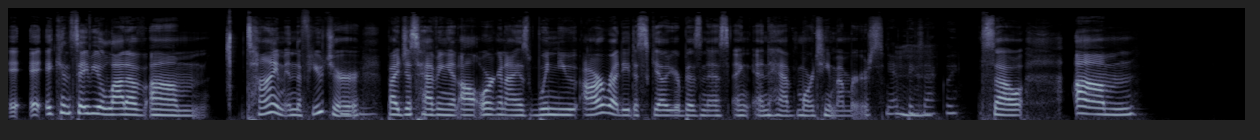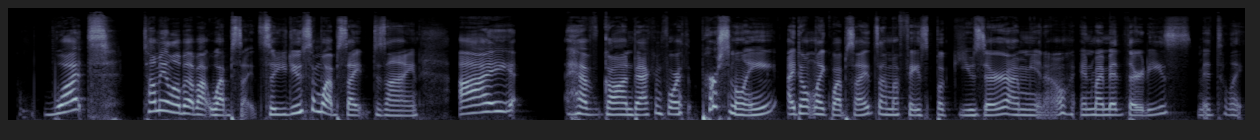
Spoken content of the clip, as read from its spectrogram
it, it can save you a lot of um time in the future mm-hmm. by just having it all organized when you are ready to scale your business and, and have more team members. Yep, mm-hmm. exactly. So, um, what, tell me a little bit about websites. So, you do some website design. I have gone back and forth personally. I don't like websites. I'm a Facebook user. I'm, you know, in my mid 30s, mid to late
